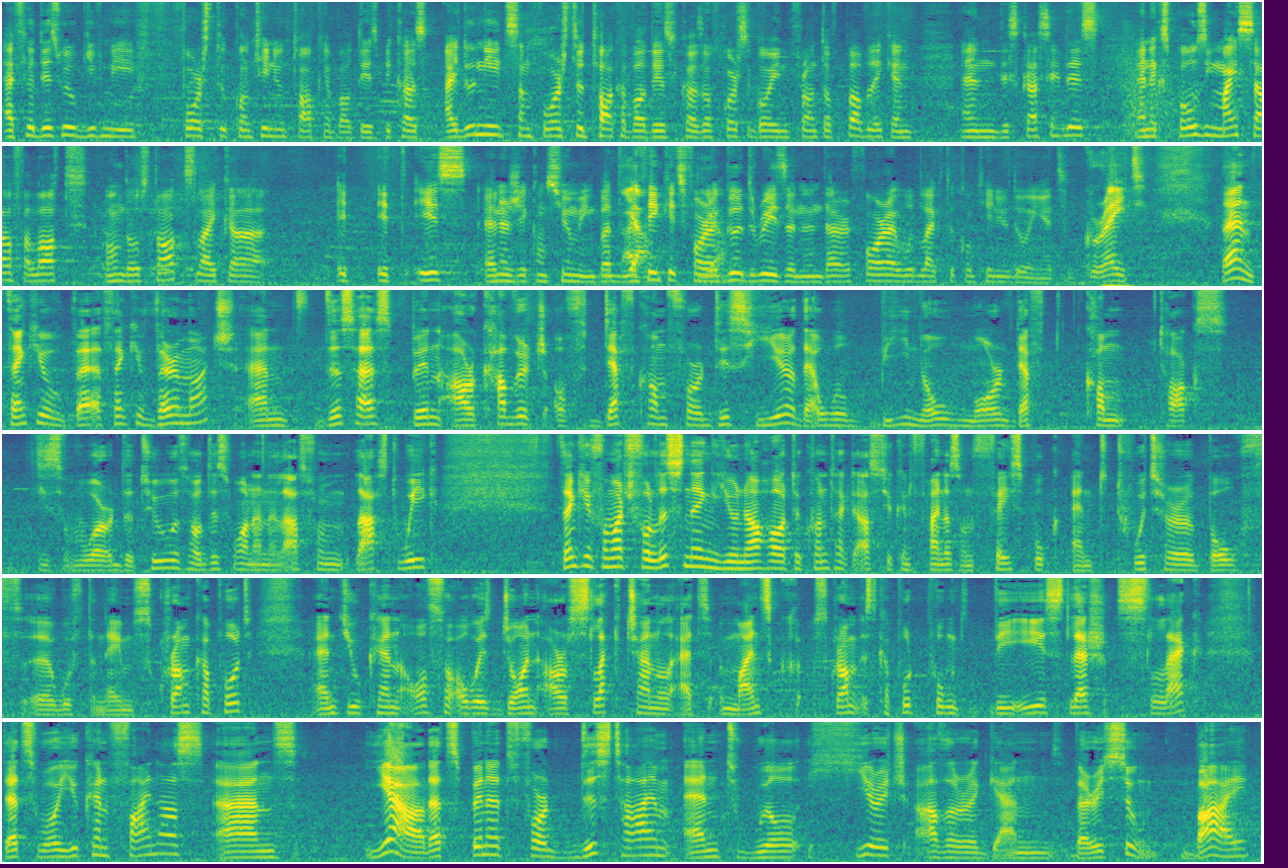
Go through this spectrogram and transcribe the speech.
I feel this will give me force to continue talking about this because I do need some force to talk about this because of course going in front of public and and discussing this and exposing myself a lot on those talks like. Uh, it, it is energy consuming, but yeah. I think it's for yeah. a good reason, and therefore I would like to continue doing it. Great. Then thank you, thank you very much. And this has been our coverage of DevCom for this year. There will be no more DevCom talks. These were the two, so this one and the last from last week. Thank you so much for listening. You know how to contact us. You can find us on Facebook and Twitter, both uh, with the name Scrum Kaput. And you can also always join our Slack channel at meinscrumiskaputt.de slash Slack. That's where you can find us. And yeah, that's been it for this time, and we'll hear each other again very soon. Bye.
